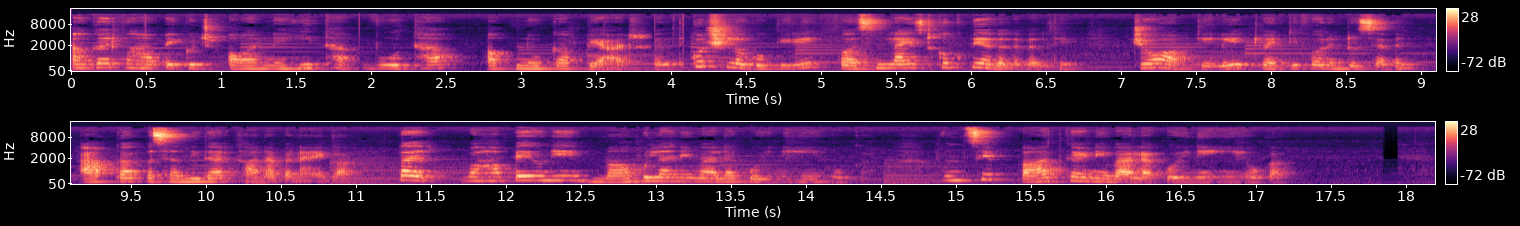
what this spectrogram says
अगर वहाँ पे कुछ और नहीं था, वो था अपनों का प्यार। कुछ लोगों के लिए पर्सनलाइज्ड कुक भी अवेलेबल थे, जो आपके लिए 24 फोर इंटू सेवन आपका पसंदीदा खाना बनाएगा। पर वहाँ पे उन्हें माँ बुलाने वाला कोई नहीं होगा। उनसे बात करने वाला कोई नहीं होगा।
